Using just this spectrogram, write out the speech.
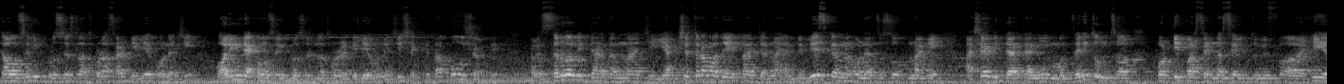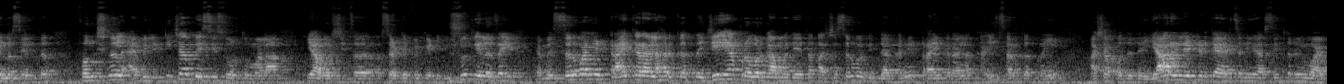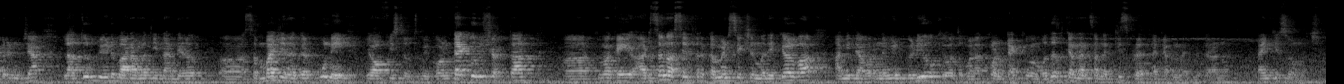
काउन्सिलिंग प्रोसेसला थोडासा डिले होण्याची ऑल इंडिया काउन्सिलिंग प्रोसेसला थोडा डिले होण्याची शक्यता होऊ शकते. त्यामुळे सर्व विद्यार्थ्यांना जे या क्षेत्रामध्ये येतात ज्यांना एमबीबीएस करणं होण्याचं स्वप्न आहे अशा विद्यार्थ्यांनी मग जरी तुमचं फोर्टी पर्सेंट नसेल तुम्ही हे नसेल तर फंक्शनल ॲबिलिटीच्या बेसिसवर तुम्हाला या वर्षीचं सर्टिफिकेट इश्यू केलं जाईल. त्यामुळे सर्वांनी ट्राय करायला हरकत नाही. जे या प्रवर्गामध्ये येतात अशा सर्व विद्यार्थ्यांनी ट्राय करायला काहीच हरकत नाही. अशा पद्धतीने या रिलेटेड काही अडचणी असतील तर मी वायब्रंटच्या लातूर बीड बारामती नांदेड संभाजीनगर पुणे या ऑफिसला तुम्ही कॉन्टॅक्ट करू शकता किंवा काही अडचण असेल तर कमेंट सेक्शनमध्ये कळवा. आम्ही त्यावर नवीन व्हिडिओ किंवा तुम्हाला कॉन्टॅक्ट किंवा मदत करण्याचा नक्कीच प्रयत्न करणार मित्रांनो. Thank you so much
